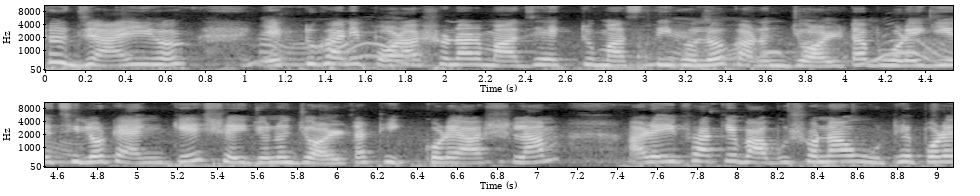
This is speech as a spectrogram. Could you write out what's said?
তো যাই হোক, একটুখানি পড়াশোনার মাঝে একটু মাস্তি হলো, কারণ জলটা ভরে গিয়েছিল ট্যাঙ্কে, সেই জন্য জলটা ঠিক করে আসলাম। আর এই ফাঁকে বাবুসোনাও উঠে পড়ে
